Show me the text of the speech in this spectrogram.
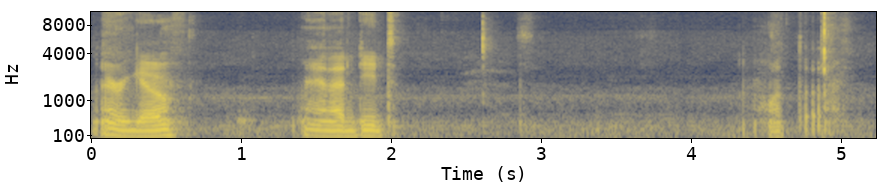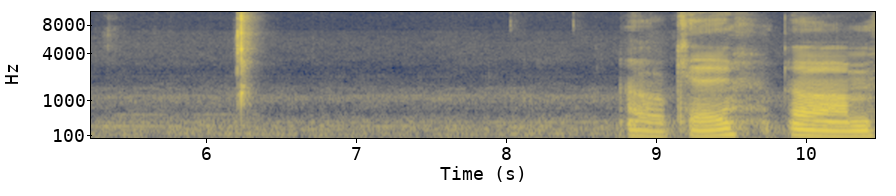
There we go. Man, that det... What the... Okay. Um,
